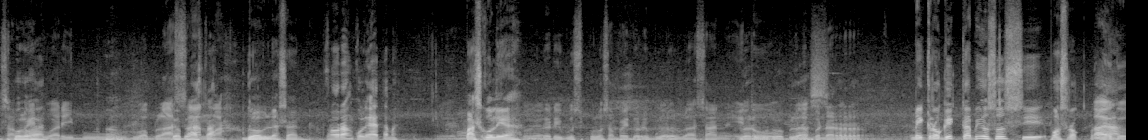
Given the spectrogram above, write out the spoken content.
sampai Sepuluhan. 2012-an 12 lah. lah. 12-an Kan orang kuliah eta mah. pas kuliah 2010 sampai 2012-an itu 2012. bener-bener micro gig tapi khusus si post rock Nah itu.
